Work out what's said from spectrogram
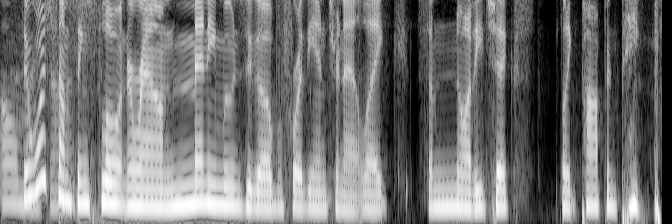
Oh There my was gosh. something floating around many moons ago before the internet, like some naughty chicks like popping ping pong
